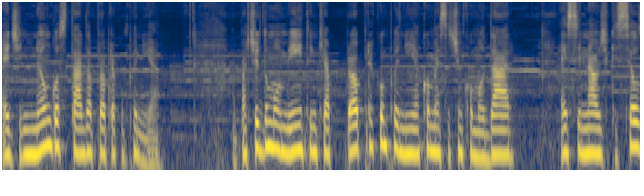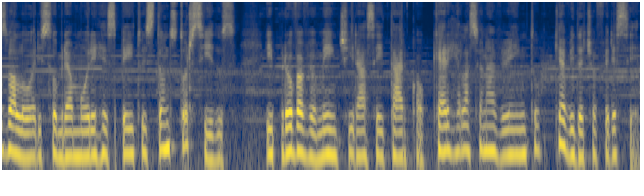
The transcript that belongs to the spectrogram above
é de não gostar da própria companhia. A partir do momento em que a própria companhia começa a te incomodar, é sinal de que seus valores sobre amor e respeito estão distorcidos e provavelmente irá aceitar qualquer relacionamento que a vida te oferecer.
